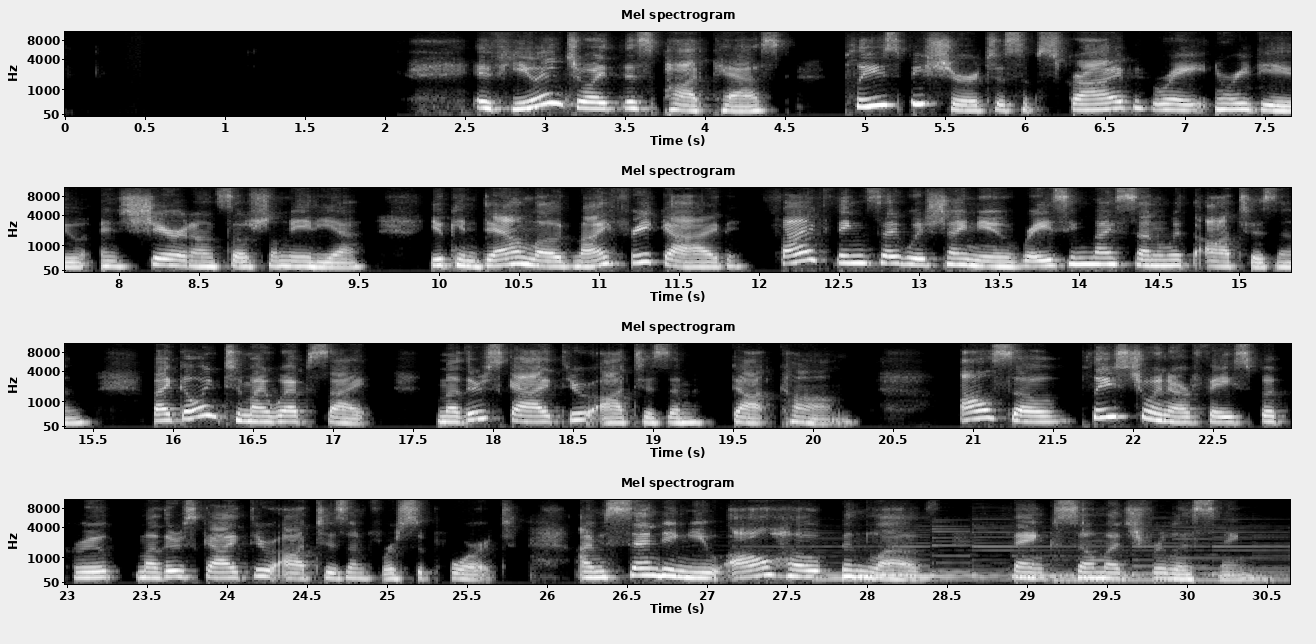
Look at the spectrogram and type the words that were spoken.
If you enjoyed this podcast, please be sure to subscribe, rate, and review, and share it on social media. You can download my free guide, Five Things I Wish I Knew Raising My Son with Autism, by going to my website, mothersguidethroughautism.com. Also, please join our Facebook group, Mother's Guide Through Autism, for support. I'm sending you all hope and love. Thanks so much for listening.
